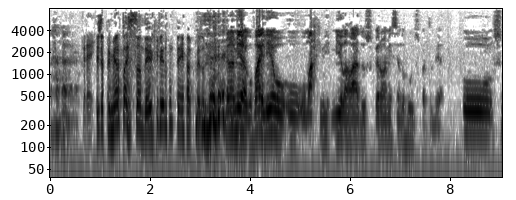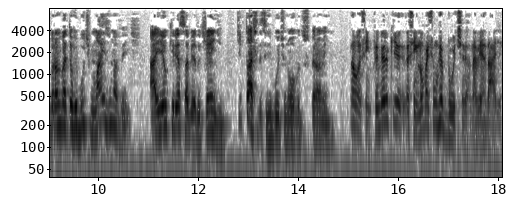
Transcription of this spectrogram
Peraí. Desde a primeira aparição dele que ele não tem uma coisa boa. Meu amigo, vai ler o, o, o Mark Miller lá do Super-Homem sendo russo pra tu ver. O Super-Homem vai ter o reboot mais uma vez. Aí eu queria saber do Change, o que, que tu acha desse reboot novo do Super-Homem? Não, assim, primeiro que, assim, não vai ser um reboot, né, na verdade.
